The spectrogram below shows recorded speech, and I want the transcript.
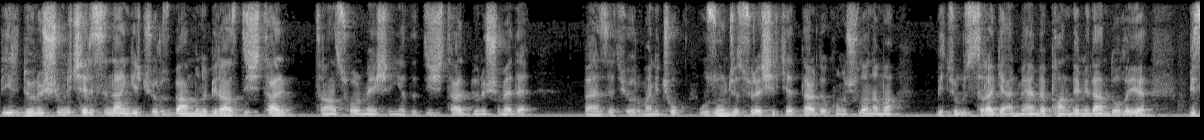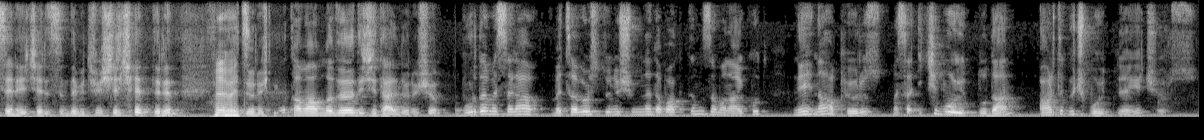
bir dönüşümün içerisinden geçiyoruz. Ben bunu biraz dijital transformation ya da dijital dönüşüme de benzetiyorum. Hani çok uzunca süre şirketlerde konuşulan ama bir türlü sıra gelmeyen ve pandemiden dolayı bir sene içerisinde bütün şirketlerin evet. dönüşümü tamamladığı dijital dönüşüm. Burada mesela Metaverse dönüşümüne de baktığımız zaman Aykut ne, ne yapıyoruz? Mesela iki boyutludan artık üç boyutluya geçiyoruz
